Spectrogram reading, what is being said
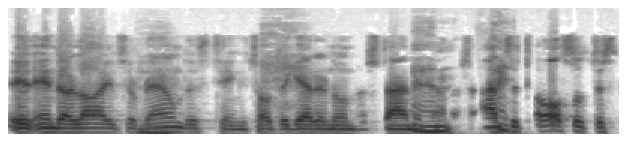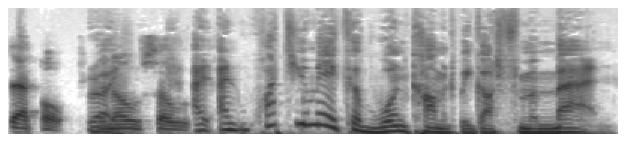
in, in, their lives around this thing, so to get an understanding um, on it, and, and to also to step up. Right. You know, so and, and what do you make of one comment we got from a man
